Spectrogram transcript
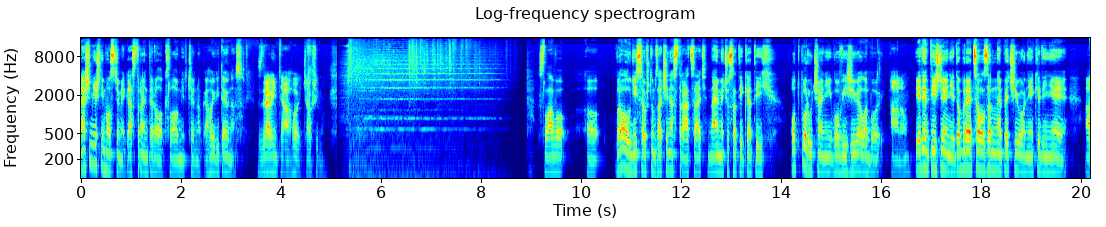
Našim dnešným hostom je gastroenterolog Slavomír Černok. Ahoj, vítajú nás. Zdravím ťa, ahoj, čau Šimon. Slavo, veľa ľudí sa už tom začína strácať, najmä čo sa týka tých odporúčaní vo výžive, lebo Áno. jeden týždeň je dobré celozrnné pečivo, niekedy nie je. A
